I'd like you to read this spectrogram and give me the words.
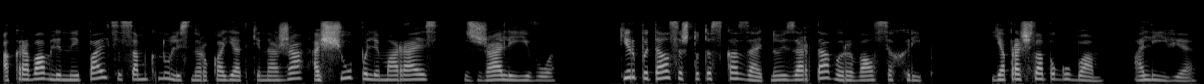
Окровавленные пальцы сомкнулись на рукоятке ножа, ощупали, мораясь, сжали его. Кир пытался что-то сказать, но изо рта вырывался хрип. Я прочла по губам. Оливия.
